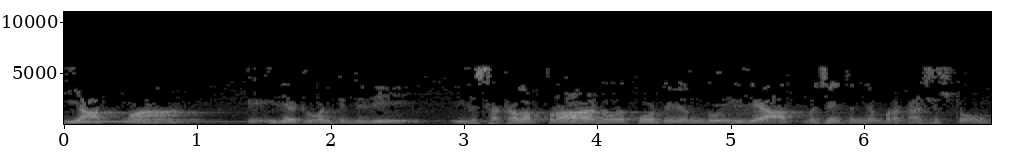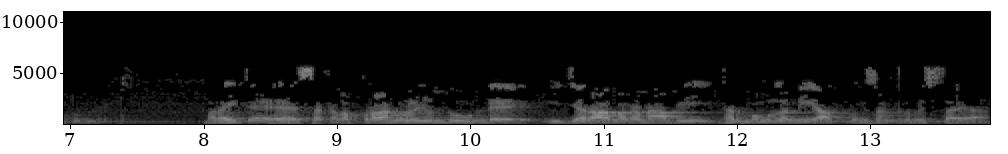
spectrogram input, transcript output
ఈ ఆత్మ ఇది ఎటువంటిది ఇది ఇది సకల ప్రాణుల కోటి ఎందు ఇదే ఆత్మ చైతన్యం ప్రకాశిస్తూ ఉంటుంది. మరైతే సకల ప్రాణుల ఎందు ఉండే ఈ జరామరణాది ధర్మములన్నీ ఆత్మకి సంక్రమిస్తాయా?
